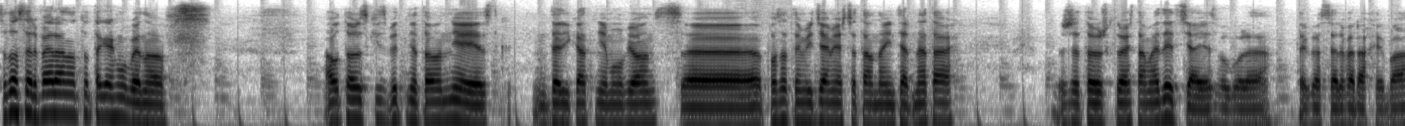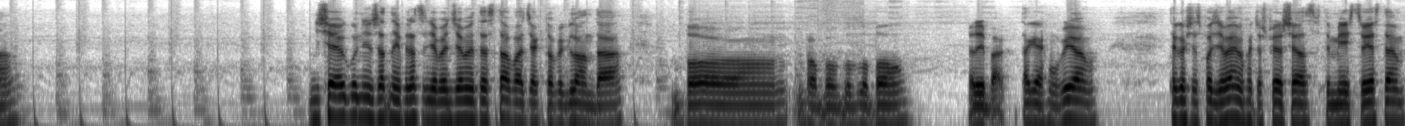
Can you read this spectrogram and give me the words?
Co do serwera, no to tak jak mówię, no autorski zbytnio to nie jest, delikatnie mówiąc. E, poza tym widziałem jeszcze tam na internetach, że to już któraś tam edycja jest w ogóle tego serwera chyba. Dzisiaj ogólnie żadnej pracy nie będziemy testować jak to wygląda, bo... bo, bo, bo, bo, bo... Rybak. Tak jak mówiłem, tego się spodziewałem, chociaż pierwszy raz w tym miejscu jestem.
